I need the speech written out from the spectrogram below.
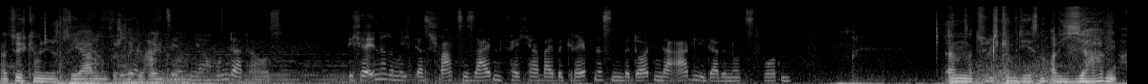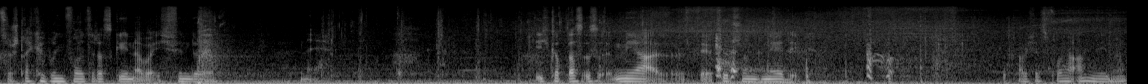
Natürlich können wir die noch zu jagen und zur Strecke bringen. 18. aber- Jahrhundert aus. Ich erinnere mich, dass schwarze Seidenfächer bei Begräbnissen bedeutender Adliger benutzt wurden. Ähm, natürlich können wir die jetzt noch alle jagen zur Strecke bringen, sollte das gehen, aber ich finde... Nee. Ich glaube, das ist mehr der Tod schon gnädig. Habe ich jetzt vorher annehme?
